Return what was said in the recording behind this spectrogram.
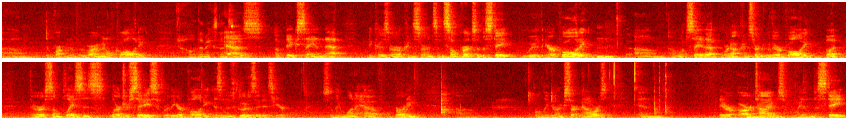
um, Department of Environmental Quality Oh, that makes sense. has a big say in that because there are concerns in some parts of the state with air quality. Mhm. Um, I won't say that we're not concerned with air quality, but there are some places, larger cities, where the air quality isn't as good as it is here. So they want to have burning only during certain hours. And there are times when the state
